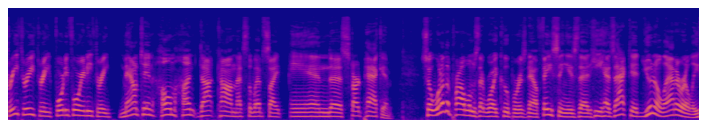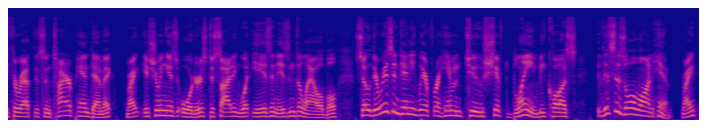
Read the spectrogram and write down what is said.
333 4483, mountainhomehunt.com. That's the website, and uh, start packing. So, one of the problems that Roy Cooper is now facing is that he has acted unilaterally throughout this entire pandemic, right? Issuing his orders, deciding what is and isn't allowable. So, there isn't anywhere for him to shift blame because this is all on him, right?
